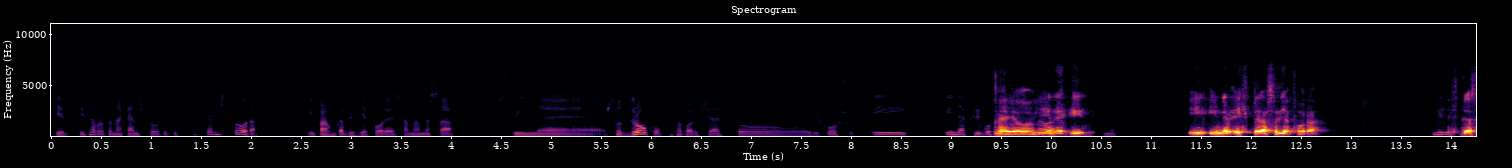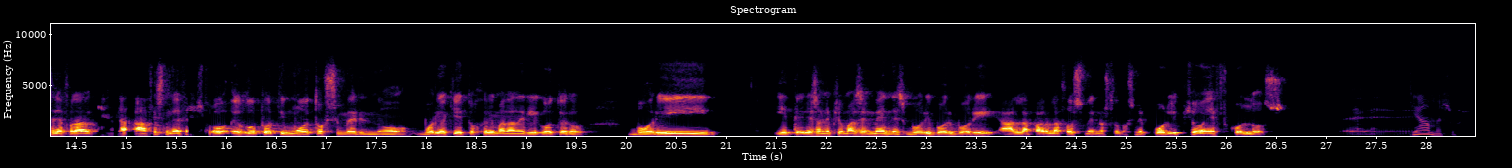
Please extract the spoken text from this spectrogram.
και τι θα έπρεπε να κάνεις τότε και τι θα κάνεις τώρα; Υπάρχουν κάποιες διαφορές ανάμεσα στην, ε, στον τρόπο που θα παρουσιάσεις το υλικό σου ή είναι ακριβώς... Ναι, το ίδιο, όχι, αλλά είναι- μόνο ε- το μέσα. Ε, Είναι, έχει τεράστια διαφορά. Μίλησε. Έχει τεράστια διαφορά. Αν θες να έρθεις να σου πω, εγώ προτιμώ το σημερινό. Μπορεί okay, το χρήμα να είναι λιγότερο. Μπορεί οι εταιρείες να είναι πιο μαζεμένες. Μπορεί, μπορεί, μπορεί. Αλλά παρόλα αυτά ο σημερινός τρόπος είναι πολύ πιο εύκολος. Και άμεσος.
